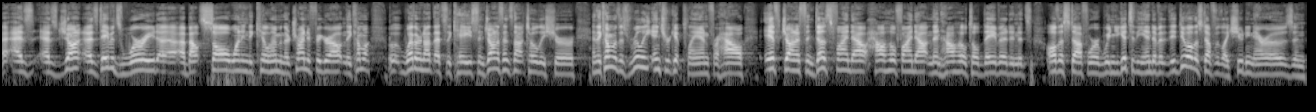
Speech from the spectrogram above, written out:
as, as, John, as David's worried uh, about Saul wanting to kill him, and they're trying to figure out, and they come up whether or not that's the case, and Jonathan's not totally sure, and they come up with this really intricate plan for how if Jonathan does find out, how he'll find out, and then how he'll tell David. And it's all this stuff where when you get to the end of it, they do all this stuff with like shooting arrows and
